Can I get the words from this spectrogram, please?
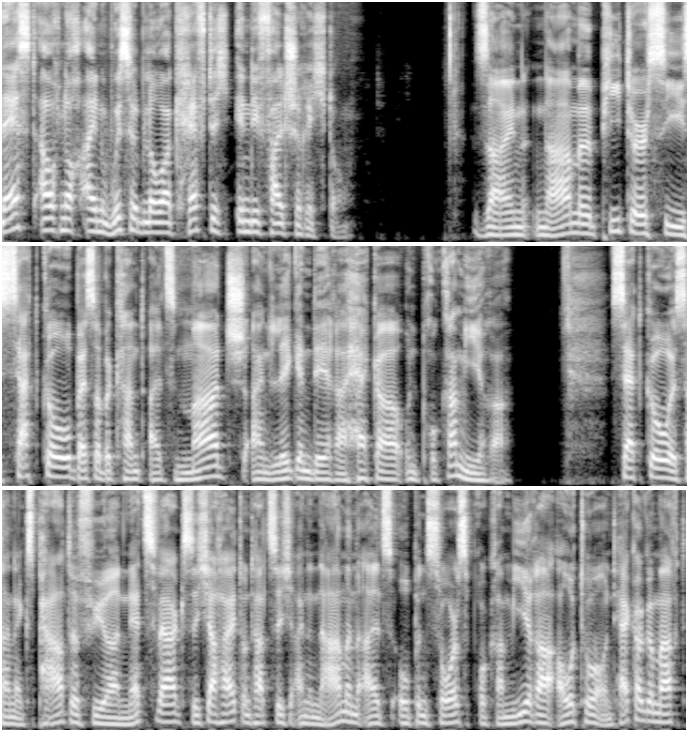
bläst auch noch ein Whistleblower kräftig in die falsche Richtung. Sein Name Peter C. Satko, besser bekannt als Mudge, ein legendärer Hacker und Programmierer. Setco ist ein Experte für Netzwerksicherheit und hat sich einen Namen als Open Source Programmierer, Autor und Hacker gemacht.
